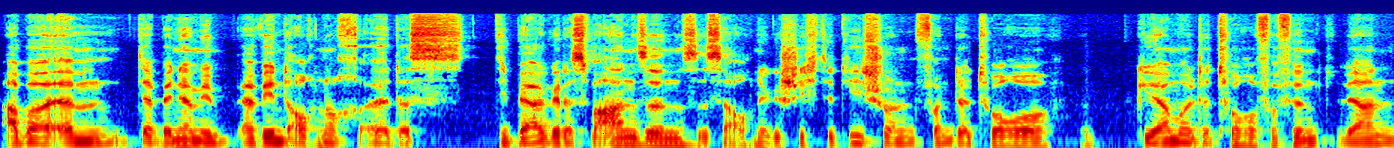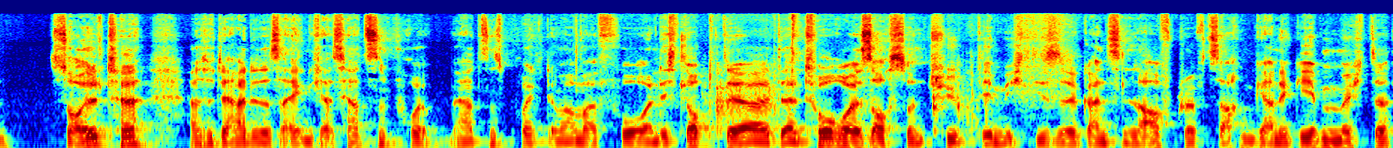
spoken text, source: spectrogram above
Aber ähm, der Benjamin erwähnt auch noch, äh, dass die Berge des Wahnsinns ist ja auch eine Geschichte, die schon von Del Toro, Guillermo del Toro verfilmt werden sollte. Also der hatte das eigentlich als Herzenspro Herzensprojekt immer mal vor. Und ich glaube, der Del Toro ist auch so ein Typ, dem ich diese ganzen Lovecraft-Sachen gerne geben möchte.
